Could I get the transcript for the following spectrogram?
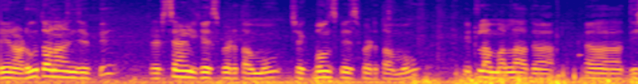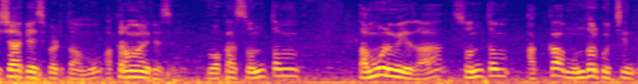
నేను అడుగుతానని చెప్పి రెడ్ శాండిల్ కేసు పెడతాము. చెక్ బౌన్స్ కేసు పెడతాము. ఇట్లా మళ్ళా దిశ కేసు పెడతాము. అక్రమమైన కేసులు. ఒక సొంతం తమ్ముడి మీద సొంతం అక్క ముందరకు వచ్చింది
